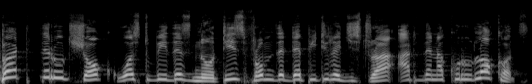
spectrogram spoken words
But the root shock was to be this notice from the Deputy Registrar at the Nakuru Law Courts,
